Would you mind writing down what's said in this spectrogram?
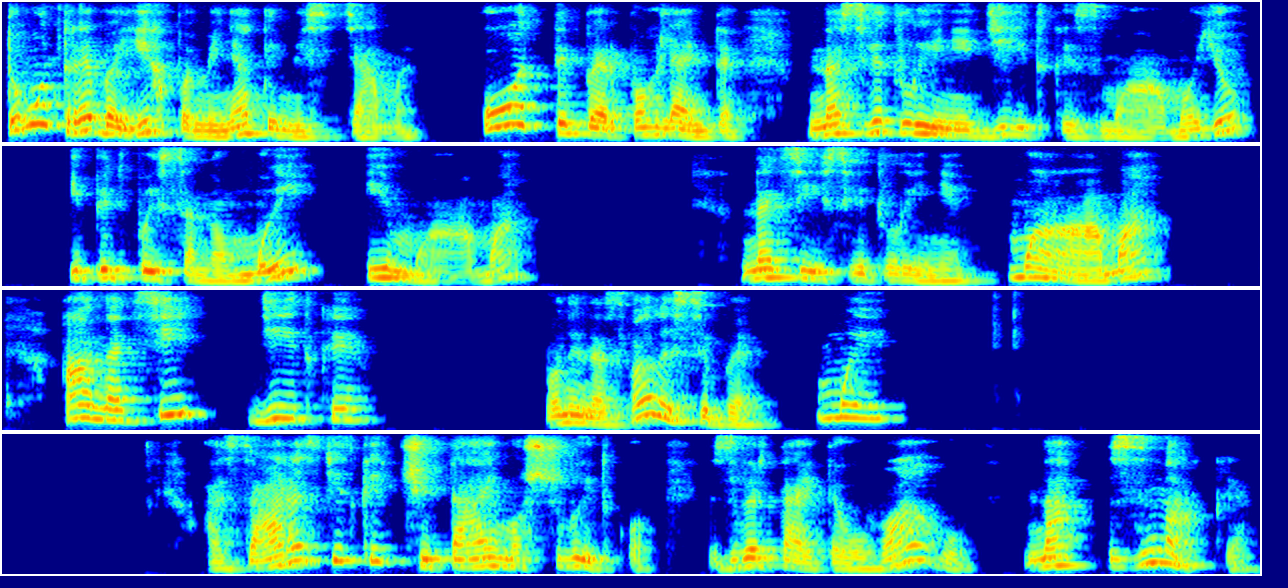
Тому треба їх поміняти місцями. От тепер погляньте на світлині дітки з мамою, і підписано ми і мама. На цій світлині мама, а на цій дітки. Вони назвали себе ми. А зараз, дітки, читаємо швидко. Звертайте увагу на знаки,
